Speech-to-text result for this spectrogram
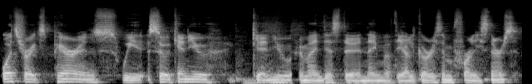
what's your experience with? So, can you can you remind us the name of the algorithm for listeners?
